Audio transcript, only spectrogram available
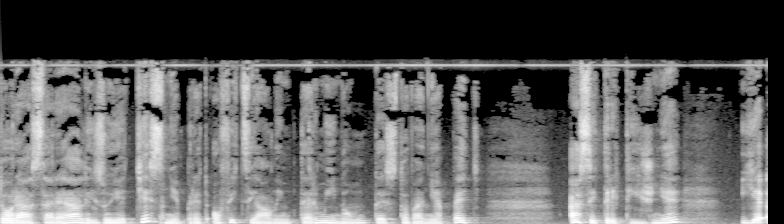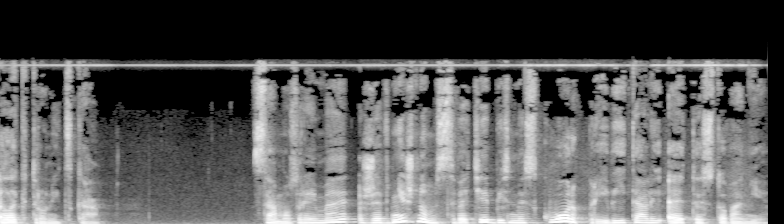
ktorá sa realizuje tesne pred oficiálnym termínom testovania 5, asi 3 týždne, je elektronická. Samozrejme, že v dnešnom svete by sme skôr privítali e-testovanie.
